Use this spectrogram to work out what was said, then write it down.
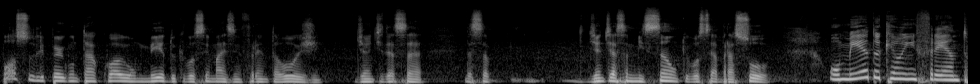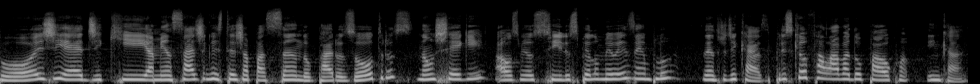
posso lhe perguntar qual é o medo que você mais enfrenta hoje, diante dessa, dessa, diante dessa missão que você abraçou? O medo que eu enfrento hoje é de que a mensagem que eu esteja passando para os outros não chegue aos meus filhos pelo meu exemplo dentro de casa. Por isso que eu falava do palco em casa.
